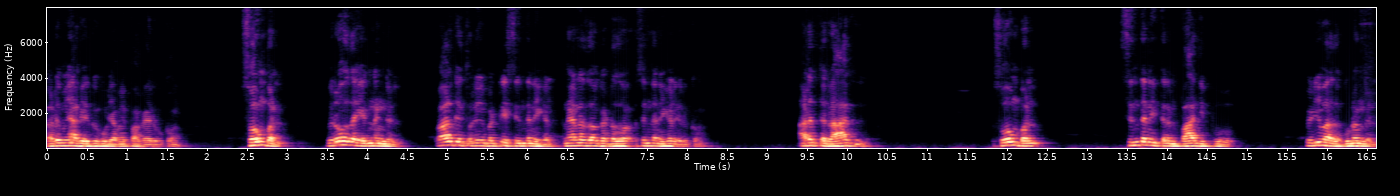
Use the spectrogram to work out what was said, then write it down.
கடுமையாக இருக்கக்கூடிய அமைப்பாக இருக்கும். சோம்பல் விரோத எண்ணங்கள் வாழ்க்கை தொழிலை பற்றிய சிந்தனைகள் நல்லதோ கெட்டதோ சிந்தனைகள் இருக்கும். அடுத்து ராகு. சோம்பல் சிந்தனைத்திறன் பாதிப்பு பிடிவாத குணங்கள்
